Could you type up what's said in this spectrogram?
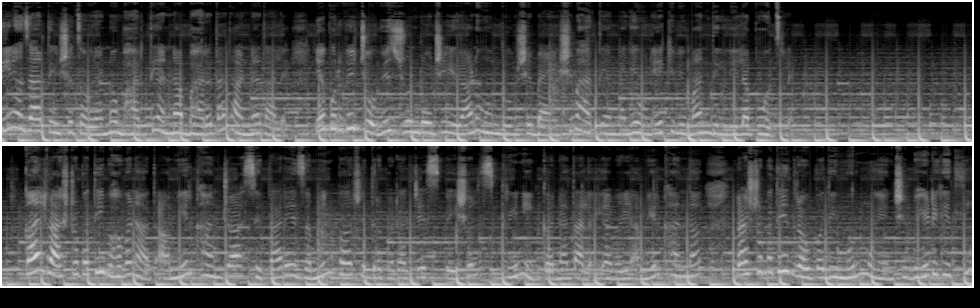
तीन हजार तीनशे चौऱ्याण्णव भारतीयांना भारतात आणण्यात आले. यापूर्वी चोवीस जून रोजी इराणहून दोनशे ब्याऐंशी भारतीयांना घेऊन एक विमान दिल्लीला पोहोचले. काल राष्ट्रपती भवनात आमिर खानच्या सितारे जमीन पर चित्रपटाचे स्पेशल स्क्रीनिंग करण्यात आलं. यावेळी आमिर खाननं राष्ट्रपती द्रौपदी मुर्मू यांची भेट घेतली.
